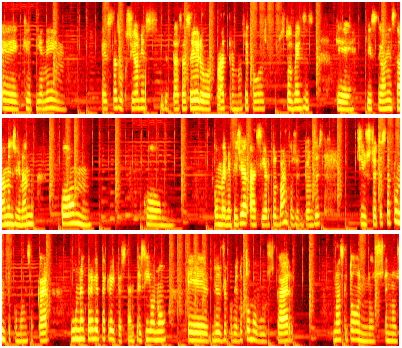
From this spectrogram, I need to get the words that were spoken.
eh, que tienen estas opciones de tasa cero, cuatro, no sé, todos estos veces que, Esteban estaba mencionando, con, con, con beneficio a, ciertos bancos. Entonces, si usted está a punto como de sacar una tarjeta de crédito, está entre sí o no, eh, les recomiendo como buscar más que todo en los, en los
